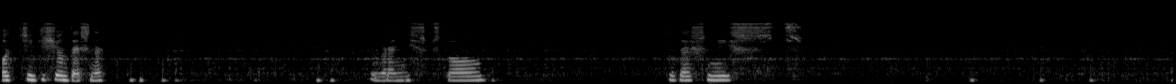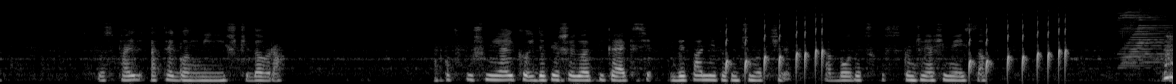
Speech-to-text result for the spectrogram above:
odcinki świąteczne. Dobra, niszcz to. To też niszcz. To Spider, a Tegon mi niszczy, dobra. Otwórz mi jajko i do pierwszego epika, jak się wypadnie, to kończymy odcinek. Albo do sk- skończenia się miejsca.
